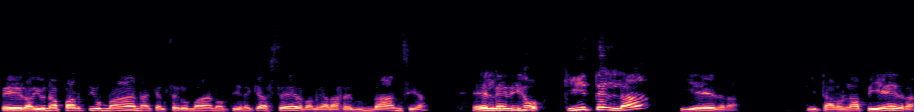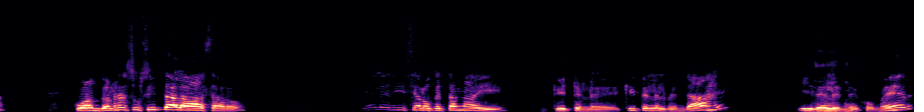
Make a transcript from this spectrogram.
Pero hay una parte humana que el ser humano tiene que hacer, valga la redundancia. Él le dijo, quiten la piedra. Quitaron la piedra cuando él resucita a Lázaro, ¿qué le dice a los que están ahí? Quítenle, quítenle el vendaje y denle de comer.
